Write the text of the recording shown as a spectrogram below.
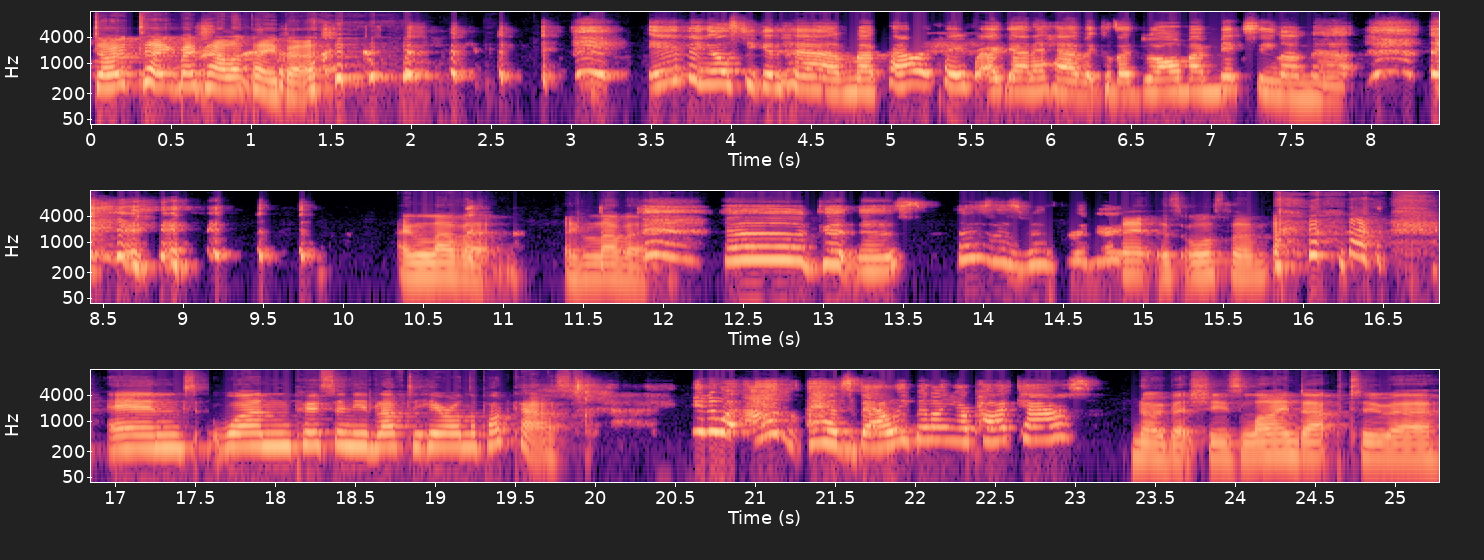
don't take my palette paper. Anything else you can have. My palette paper, I gotta have it because I do all my mixing on that. I love it. I love it. Oh goodness. This has been so great. That is awesome. and one person you'd love to hear on the podcast. You know what? I've, has Valley been on your podcast? No, but she's lined up to uh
